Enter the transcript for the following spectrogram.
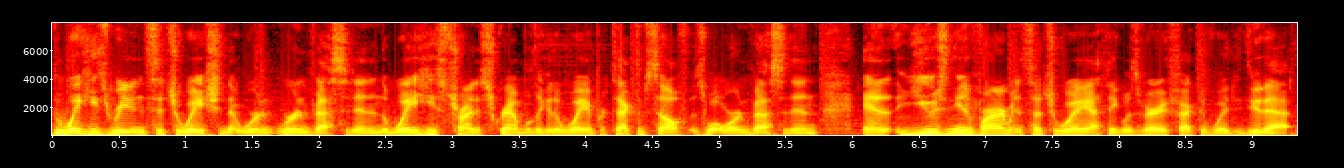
the way he's reading the situation that we're, we're invested in and the way he's trying to scramble to get away and protect himself is what we're invested in. And using the environment in such a way, I think was a very effective way to do that.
